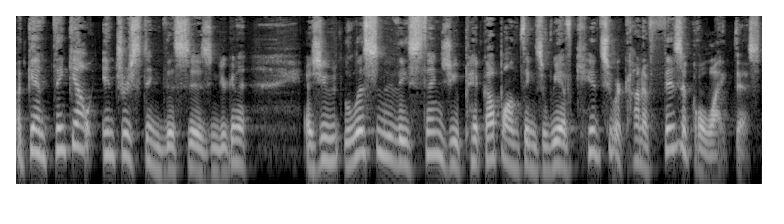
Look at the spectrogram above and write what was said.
Again, think how interesting this is, and you're gonna as you listen to these things, you pick up on things. We have kids who are kind of physical like this.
